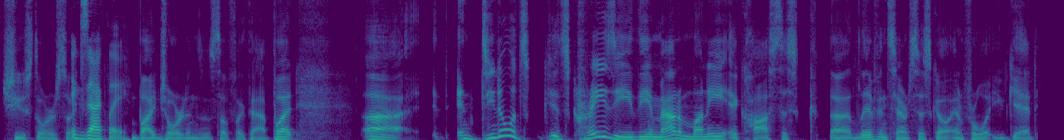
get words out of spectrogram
shoe stores, so exactly. buy Jordans and stuff like that. But uh, and do you know what's it's crazy the amount of money it costs to uh, live in San Francisco and for what you get.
